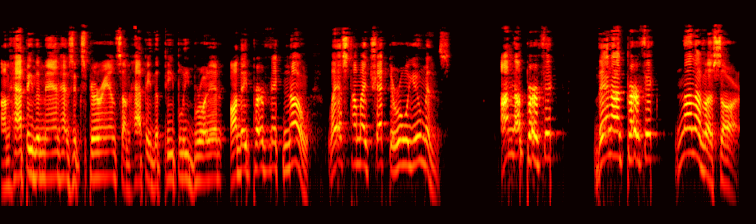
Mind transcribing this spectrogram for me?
I'm happy the man has experience. I'm happy the people he brought in. Are they perfect? No. Last time I checked, they're all humans. I'm not perfect. They're not perfect. None of us are.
